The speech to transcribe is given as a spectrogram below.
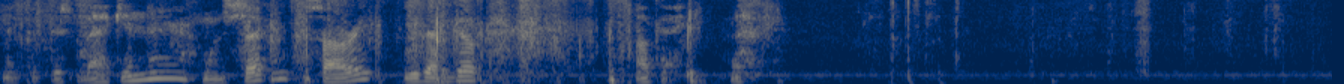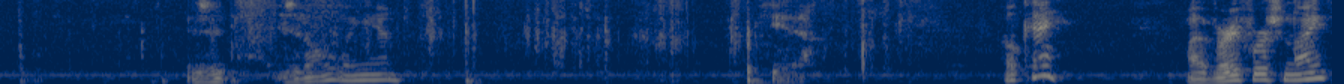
Let me put this back in there. One second. Sorry. You got to go. Okay. Is it is it all the way in? Yeah. Okay. My very first knife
